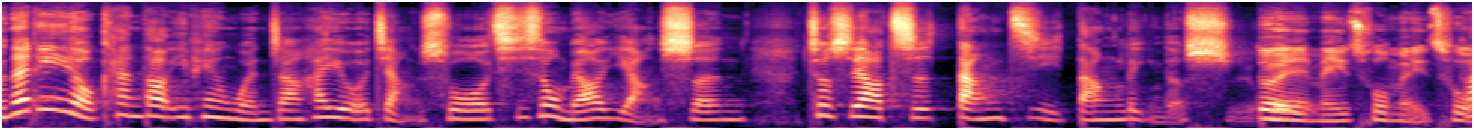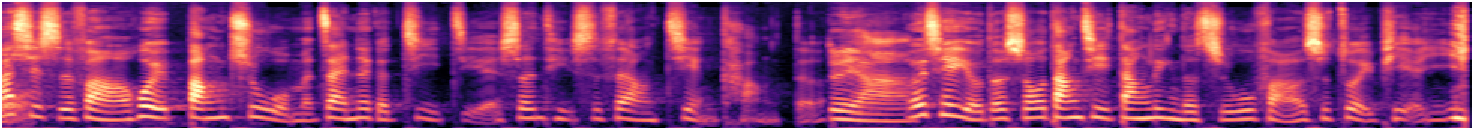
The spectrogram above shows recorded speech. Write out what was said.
我那天也有看到一篇文章，他有讲说，其实我们要养生，就是要吃当季当令的食物。对，没错，没错。它其实反而会帮助我们在那个季节身体是非常健康的。对啊，而且有的时候当季当令的植物反而是最便宜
